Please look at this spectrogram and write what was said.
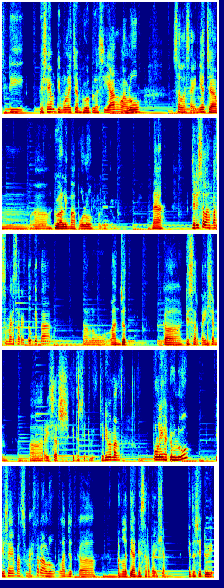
Jadi biasanya dimulai jam 12 siang lalu selesainya jam uh, 2.50 begitu. Nah jadi setelah empat semester itu kita lalu lanjut ke dissertation uh, research gitu sih Dwi. Jadi memang kuliah dulu biasanya empat semester lalu lanjut ke penelitian dissertation. Gitu sih Dwi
